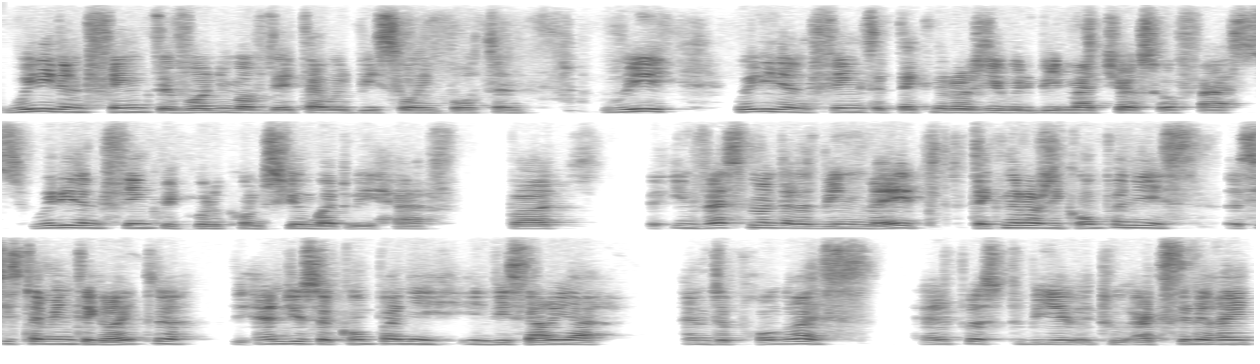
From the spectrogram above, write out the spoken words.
We didn't think the volume of data would be so important. We we didn't think the technology would be mature so fast. We didn't think we could consume what we have. But the investment that has been made, technology companies, the system integrator, the end user company in this area, and the progress help us to be able to accelerate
